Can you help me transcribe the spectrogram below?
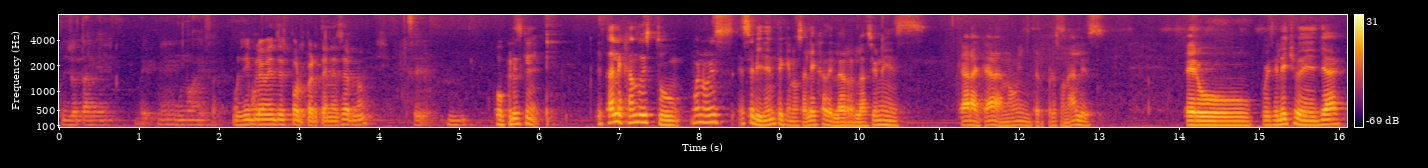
pues yo también me, me uno a esa. O simplemente es por pertenecer, ¿no? Sí. ¿O crees que está alejando esto? Bueno, es, es evidente que nos aleja de las relaciones cara a cara, ¿no? Interpersonales. Pero, pues el hecho de ya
